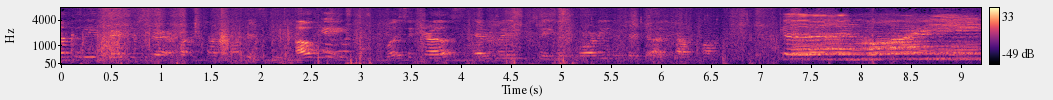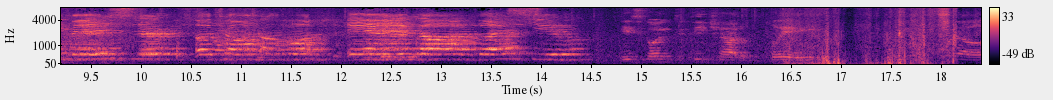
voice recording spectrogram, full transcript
on that. Did you want to leave first, Mr. Okay, boys and girls, everybody say good morning, Mr. Achampa. Good morning, Mr. Achampa, and God bless you. He's going to teach you how to play well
